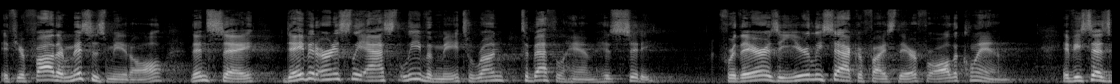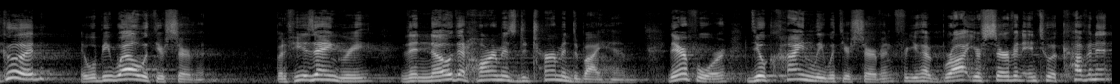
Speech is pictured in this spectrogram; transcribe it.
If your father misses me at all, then say, David earnestly asked leave of me to run to Bethlehem, his city. For there is a yearly sacrifice there for all the clan. If he says, Good, it will be well with your servant. But if he is angry, then know that harm is determined by him. Therefore, deal kindly with your servant, for you have brought your servant into a covenant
